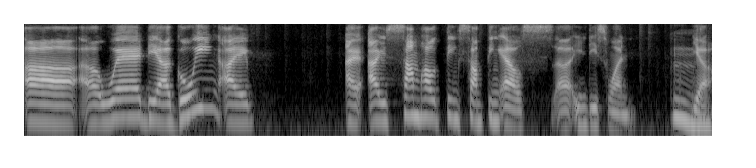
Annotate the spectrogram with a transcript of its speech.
uh, uh where they are going, I, I, I somehow think something else uh, in this one. Mm. Yeah.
